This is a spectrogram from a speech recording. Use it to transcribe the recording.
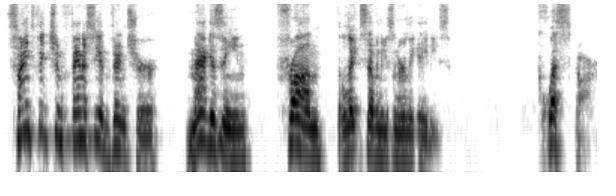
science fiction fantasy adventure magazine from the late 70s and early 80s. Questar.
